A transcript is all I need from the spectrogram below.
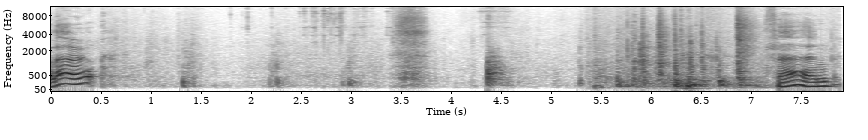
Hello. Fern.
